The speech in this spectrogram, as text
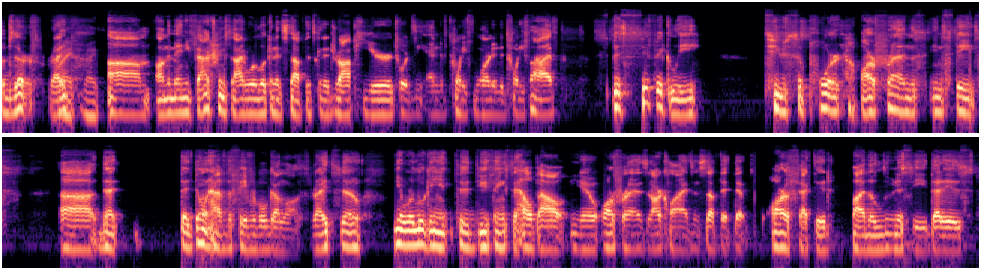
observe, right? Right. Right. Um, on the manufacturing side, we're looking at stuff that's going to drop here towards the end of 24 and into 25, specifically to support our friends in states uh, that that don't have the favorable gun laws, right? So, you know, we're looking to do things to help out, you know, our friends and our clients and stuff that that are affected by the lunacy that is,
